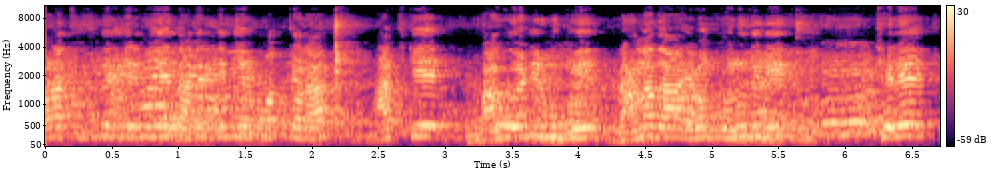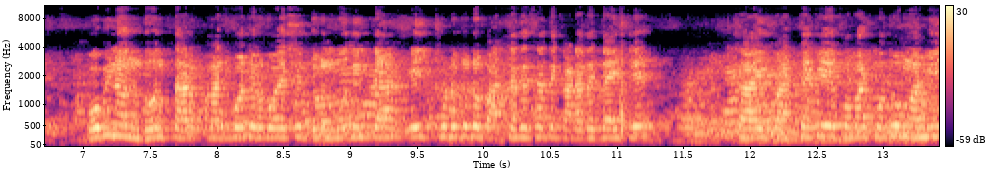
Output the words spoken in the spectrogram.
অনাথ শিশুদেরকে নিয়ে, তাদেরকে নিয়ে পথ চলা। আজকে বাগুয়াটির বুকে রানাদা এবং তনুদিদির ছেলে অভিনন্দন, তার পাঁচ বছর বয়সের জন্মদিনটা এই ছোট ছোট বাচ্চাদের সাথে কাটাতে চাইছে। তাই বাচ্চাকে সবার প্রথম আমি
